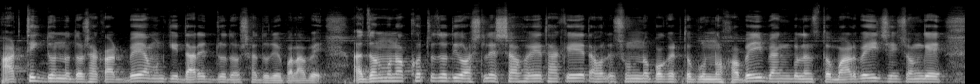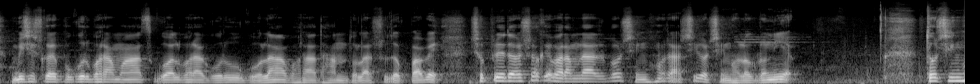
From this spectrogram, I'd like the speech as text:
আর্থিক দৈন্য দশা কাটবে, এমনকি দারিদ্র দশা দূরে পালাবে। আর জন্ম নক্ষত্র যদি অশ্লেষা হয়ে থাকে, তাহলে শূন্য পকেট তো পূর্ণ হবেই, ব্যাংক ব্যালেন্স তো বাড়বেই। সেই সঙ্গে বিশেষ করে পুকুর ভরা মাছ, গোয়াল ভরা গরু, গোলা ভরা ধান তোলার সুযোগ পাবে। সুপ্রিয় দর্শক, এবার আমরা আসব সিংহ রাশি ও সিংহলগ্ন নিয়ে। তো সিংহ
